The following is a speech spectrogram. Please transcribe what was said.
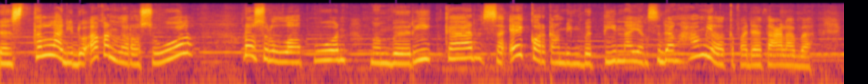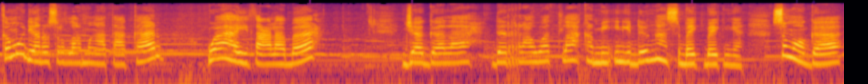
Dan setelah didoakan oleh Rasul, Rasulullah pun memberikan seekor kambing betina yang sedang hamil kepada Tha'labah. Kemudian Rasulullah mengatakan, Wahai Tha'labah, jagalah dan rawatlah kambing ini dengan sebaik-baiknya. Semoga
